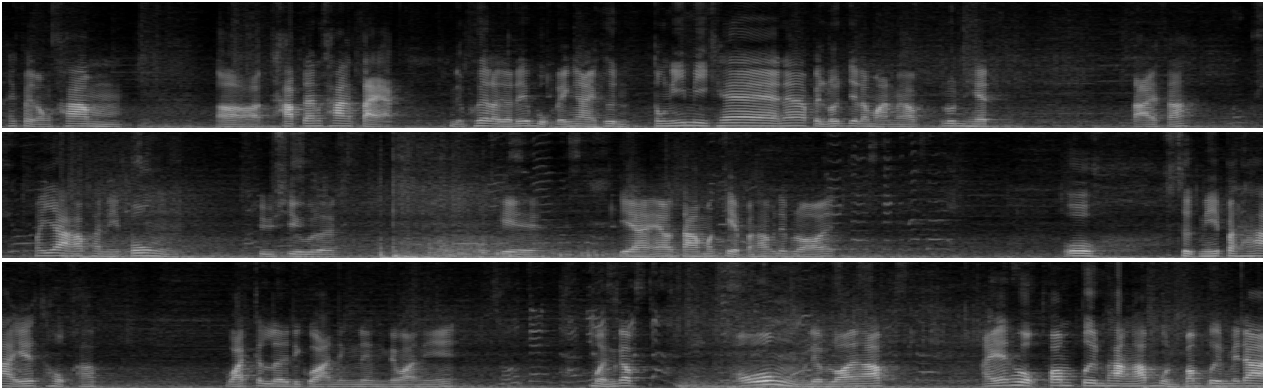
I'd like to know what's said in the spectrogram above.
ให้ฝ่ายตรงข้ามทับด้านข้างแตก เดี๋ยวเพื่อนเราจะได้บุกได้ง่ายขึ้น ตรงนี้มีแค่น่าเป็นรถเยอรมันครับ รุ่นเฮดตายซะ ไม่ยากครับคันนี้ปุ้ง ชิวๆเลย โอเค ARL ตามมาเก็บนะครับเรียบร้อย โอ้ศึกนี้ปะทะ S6 ครับ วัดกันเลยดีกว่า 1-1จังหวะนี้ เหมือนกับโอ้งเรียบร้อยครับ IS6 ป้อมปืนพังครับ หมุนป้อมปืนไม่ได้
